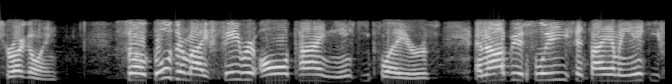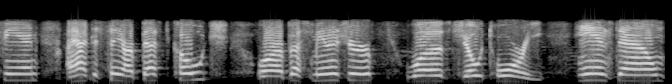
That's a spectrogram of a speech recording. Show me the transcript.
struggling. So those are my favorite all-time Yankee players. And obviously, since I am a Yankee fan, I have to say our best coach or our best manager was Joe Torre. Hands down,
